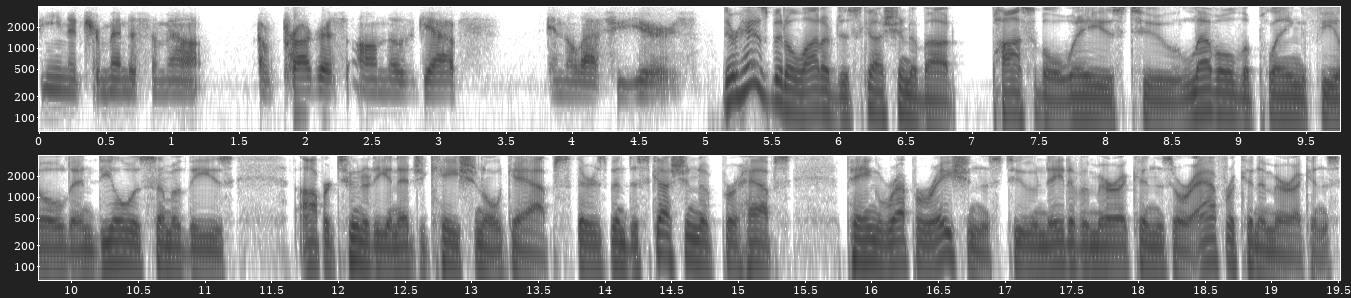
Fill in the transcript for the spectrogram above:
seen a tremendous amount of progress on those gaps in the last few years. There has been a lot of discussion about possible ways to level the playing field and deal with some of these opportunity and educational gaps. There's been discussion of perhaps paying reparations to Native Americans or African Americans.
